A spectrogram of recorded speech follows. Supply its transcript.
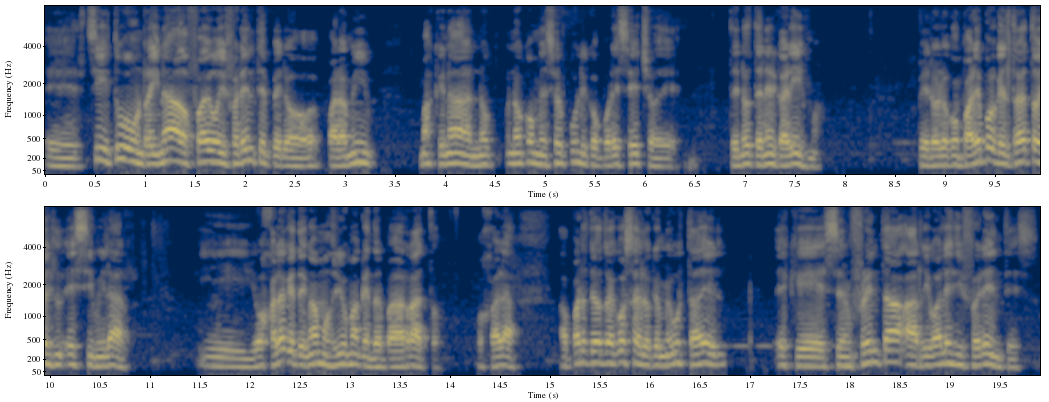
Eh, sí, tuvo un reinado, fue algo diferente, pero para mí, más que nada, no, convenció al público por ese hecho de, no tener carisma. Pero lo comparé porque el trato es, similar. Y ojalá que tengamos Drew McIntyre para rato. Ojalá. Aparte, otra cosa de lo que me gusta de él es que se enfrenta a rivales diferentes.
